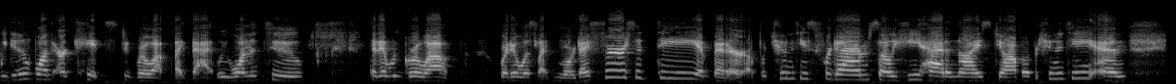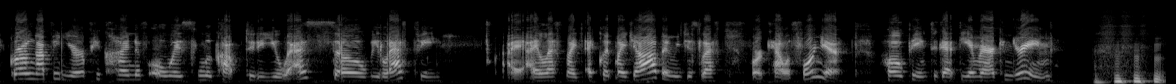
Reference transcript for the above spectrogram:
we didn't want our kids to grow up like that. We wanted to that they would grow up where there was like more diversity and better opportunities for them. So he had a nice job opportunity. And growing up in Europe, you kind of always look up to the U.S. So we left. We I, I left my I quit my job and we just left for California, hoping to get the American dream.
